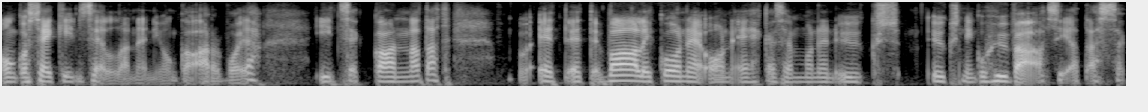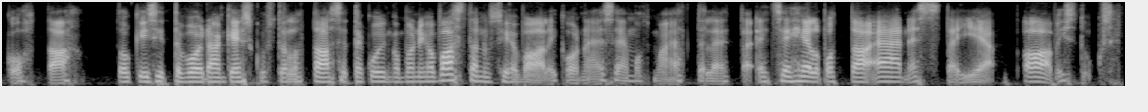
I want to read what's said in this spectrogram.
onko sekin sellainen, jonka arvoja itse kannatat. Et, et vaalikone on ehkä semmoinen yksi, yksi niin kuin hyvä asia tässä kohtaa Toki sitten voidaan keskustella taas, että kuinka moni on vastannut siihen vaalikoneeseen, mutta mä ajattelen, että, että se helpottaa äänestäjiä aavistuksen.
